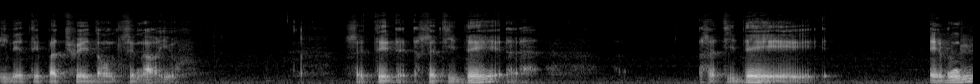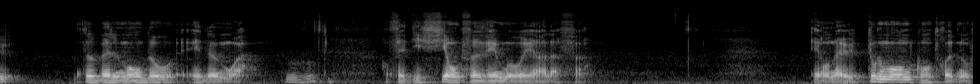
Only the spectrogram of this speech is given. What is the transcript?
il n'était pas tué dans le scénario. C'était cette idée, euh, cette idée est, venue de Belmondo et de moi. Mhm. On s'est dit si on le faisait mourir à la fin. Et on a eu tout le monde contre nous.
